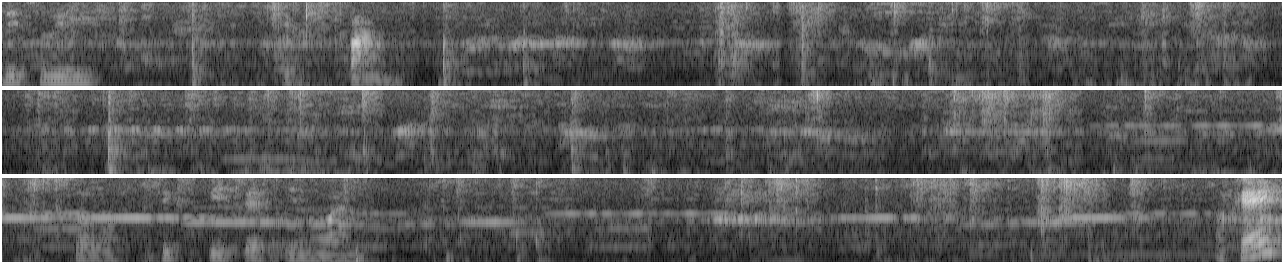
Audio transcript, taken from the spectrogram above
this will expand pieces in one. Okay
